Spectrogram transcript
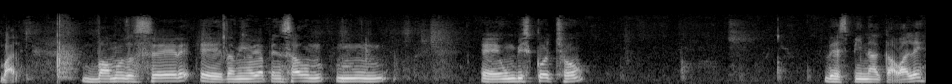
Vale. Vamos a hacer, eh, también había pensado un, un, eh, un bizcocho de espinaca, ¿vale?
